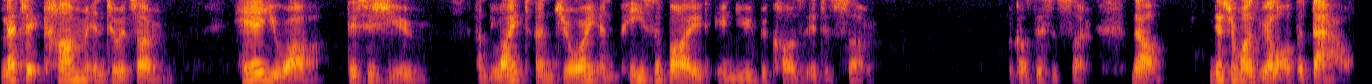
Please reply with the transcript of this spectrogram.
Let it come into its own. Here you are, this is you, and light and joy and peace abide in you because it is so. Because this is so. Now, this reminds me a lot of the Tao,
